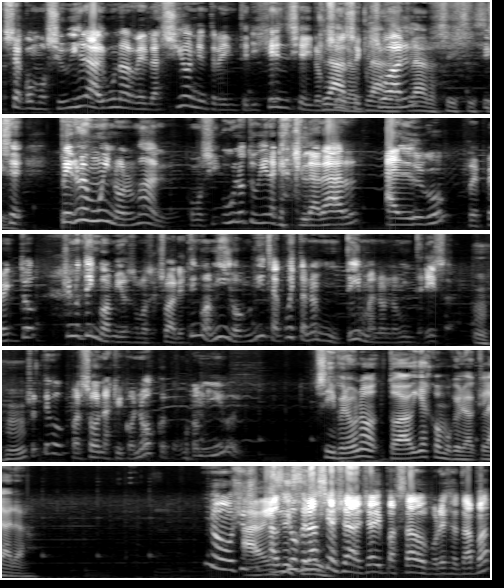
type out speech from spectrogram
O sea, como si hubiera alguna relación entre la inteligencia y la opción claro, sexual. claro, claro, sí, sí, sí. Dice, pero es muy normal. Como si uno tuviera que aclarar algo respecto. Yo no tengo amigos homosexuales, tengo amigos. Ni se acuesta, no es mi tema, no, no me interesa. Yo tengo personas que conozco, tengo amigos. Sí, pero uno todavía es como que lo aclara. No, yo, A Dios sí. gracias, ya, ya he pasado por esa etapa.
